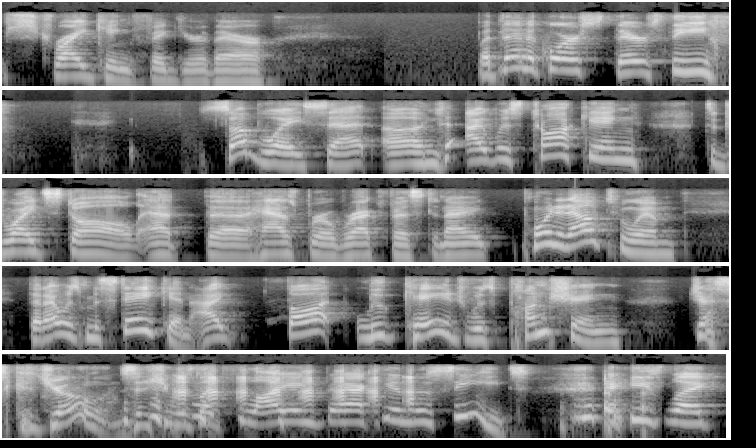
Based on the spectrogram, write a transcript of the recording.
striking figure there. But then, of course, there's the Subway set. Uh, and I was talking to Dwight Stall at the Hasbro breakfast, and I pointed out to him that I was mistaken. I thought Luke Cage was punching Jessica Jones, and she was like flying back in the seat. And he's like,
